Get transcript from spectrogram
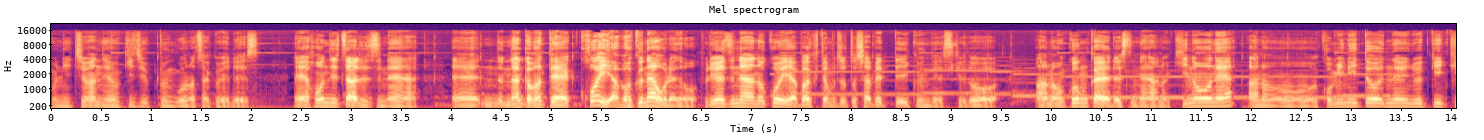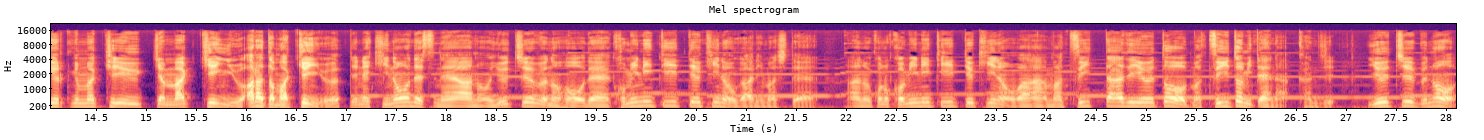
こんにちは、寝起き10分後の作営です。えー、本日はですね、えー、なんか待って、声やばくない？俺の。とりあえずね、あの、声やばくてもちょっと喋っていくんですけど、あの、今回はですね、あの、昨日ね、あのー、コミュニティネルキキルキマッケユキャマッケンユ新田マッケンユでね、昨日ですね、あの、YouTube の方で、コミュニティっていう機能がありまして、あの、このコミュニティっていう機能は、まあ、Twitter で言うと、まあ、ツイートみたいな感じ。YouTube の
